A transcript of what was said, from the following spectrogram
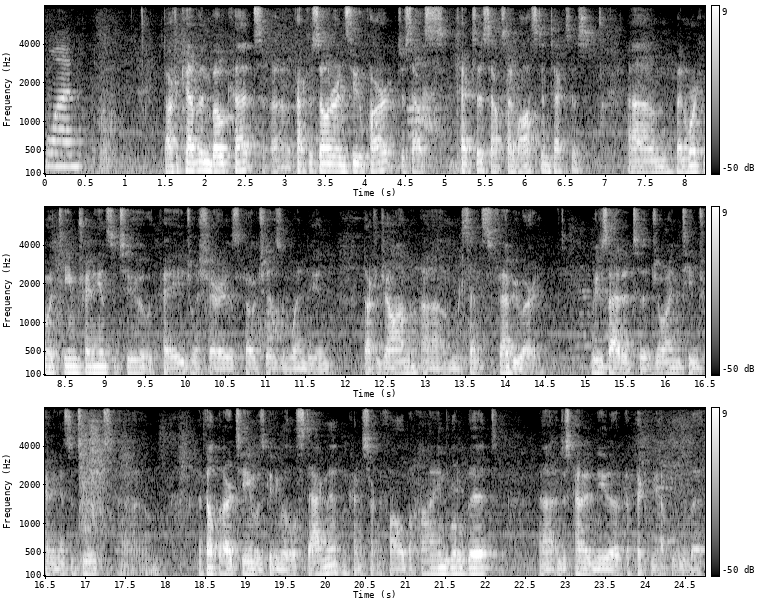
one. Dr. Kevin Bocut, uh, practice owner in Cedar Park, just out Texas, outside of Austin, Texas. Um, been working with Team Training Institute with Paige, with Sherry's coaches, and Wendy and Dr. John um, since February. We decided to join Team Training Institute. Um, I felt that our team was getting a little stagnant and kind of starting to follow behind a little bit uh, and just kind of need a, a pick me up a little bit.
